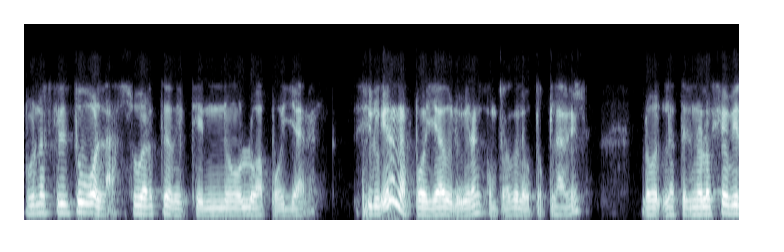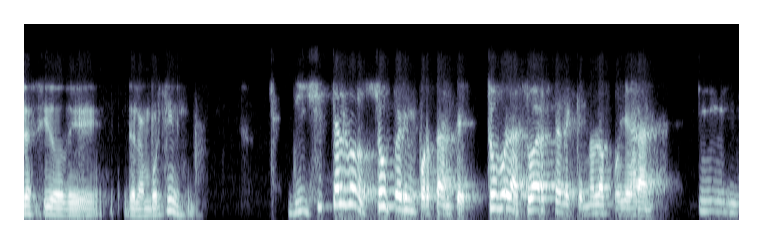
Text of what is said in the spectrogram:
Bueno, es que él tuvo la suerte de que no lo apoyaran si lo hubieran apoyado y lo hubieran comprado el autoclave, lo, la tecnología hubiera sido de, de Lamborghini. Dijiste algo súper importante. Tuvo la suerte de que no lo apoyaran. Y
